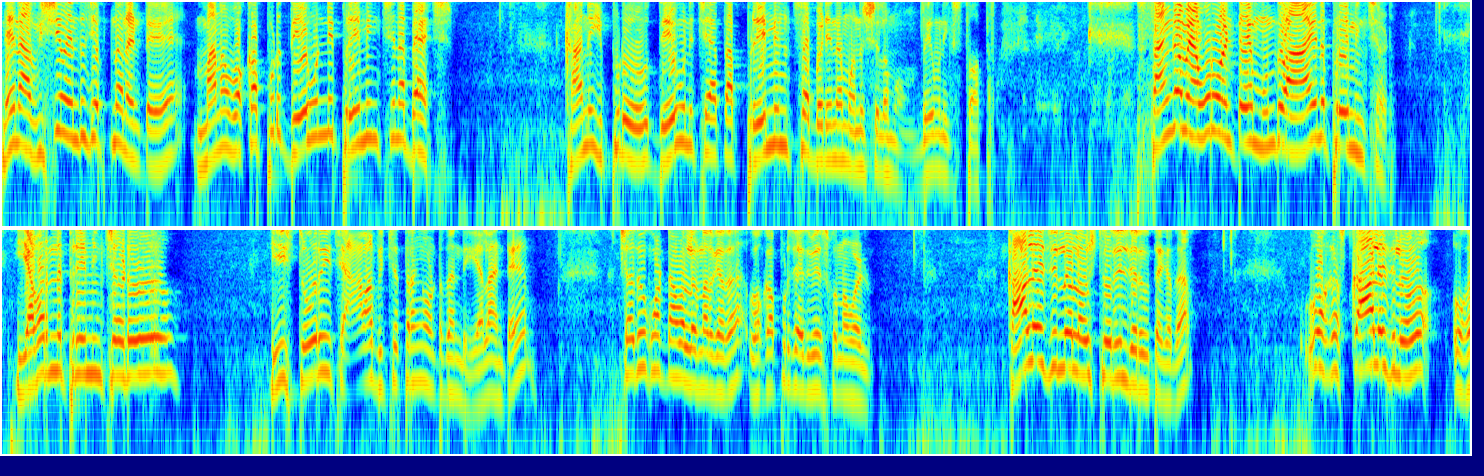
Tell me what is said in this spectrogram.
నేను ఆ విషయం ఎందుకు చెప్తున్నానంటే మనం ఒకప్పుడు దేవుణ్ణి ప్రేమించిన బ్యాచ్. కానీ ఇప్పుడు దేవుని చేత ప్రేమించబడిన మనుషులము. దేవునికి స్తోత్రం. సంఘం ఎవరు అంటే ముందు ఆయన ప్రేమించాడు. ఎవరిని ప్రేమించాడు? ఈ స్టోరీ చాలా విచిత్రంగా ఉంటుందండి. ఎలా అంటే చదువుకుంటున్న వాళ్ళు ఉన్నారు కదా ఒకప్పుడు చదివేసుకున్న వాళ్ళు. కాలేజీల్లో లవ్ స్టోరీలు జరుగుతాయి కదా. ఒక కాలేజీలో ఒక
